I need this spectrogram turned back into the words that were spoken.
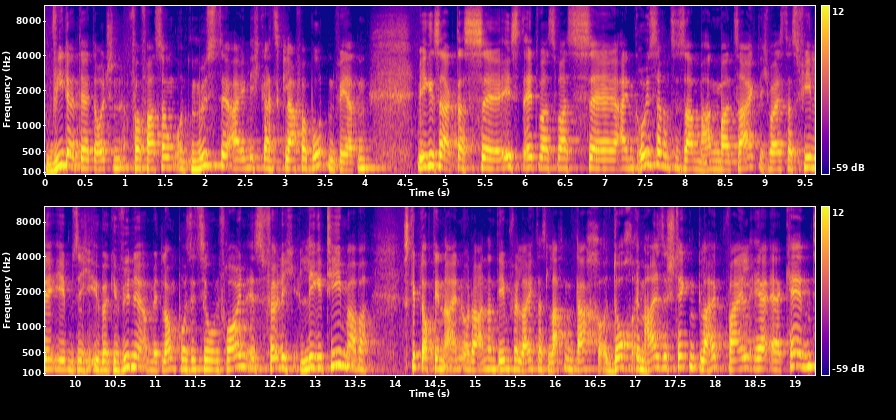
wieder der deutschen Verfassung und müsste eigentlich ganz klar verboten werden. Wie gesagt, das äh, ist etwas, was äh, einen größeren Zusammenhang mal zeigt. Ich weiß, dass viele eben sich über Gewinne mit Long-Positionen freuen, ist völlig legitim, aber es gibt auch den einen oder anderen, dem vielleicht das Lachendach doch im Halse stecken bleibt, weil er erkennt,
